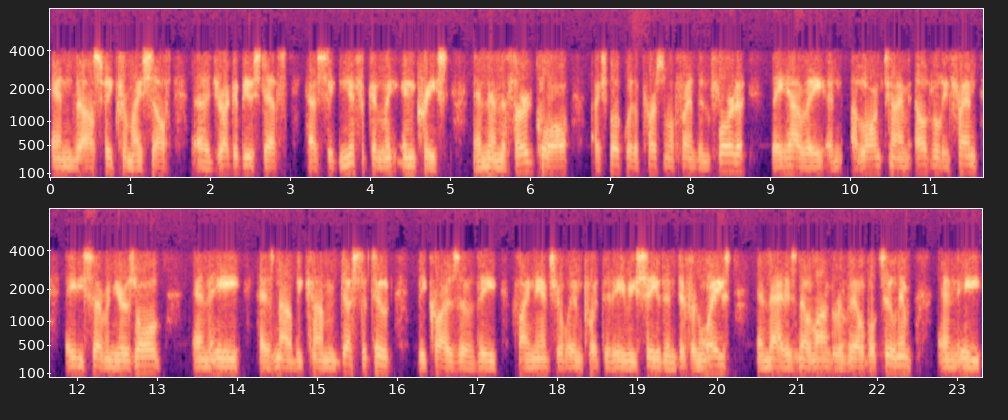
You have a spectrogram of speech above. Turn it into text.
and I'll speak for myself. Uh, drug abuse deaths has significantly increased. And then the third call, I spoke with a personal friend in Florida. They have a, an, a longtime elderly friend, 87 years old, and he has now become destitute because of the financial input that he received in different ways, and that is no longer available to him. And he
